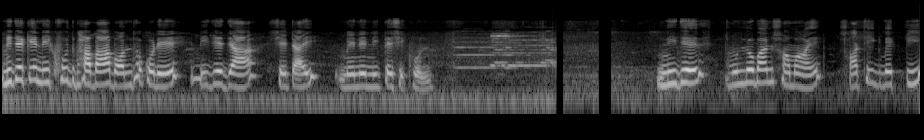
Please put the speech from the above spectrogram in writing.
নিজেকে নিখুঁত ভাবা বন্ধ করে নিজে যা সেটাই মেনে নিতে শিখুন। নিজের মূল্যবান সময় সঠিক ব্যক্তি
